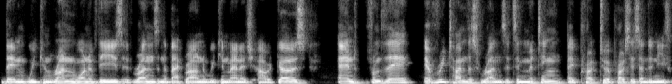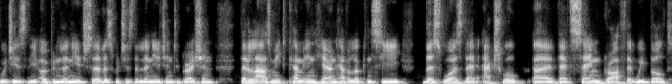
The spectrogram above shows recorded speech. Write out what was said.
Then we can run one of these. It runs in the background and we can manage how it goes. And from there, every time this runs, it's emitting a pro to a process underneath, which is the open lineage service, which is the lineage integration that allows me to come in here and have a look and see this was that actual, uh, that same graph that we built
